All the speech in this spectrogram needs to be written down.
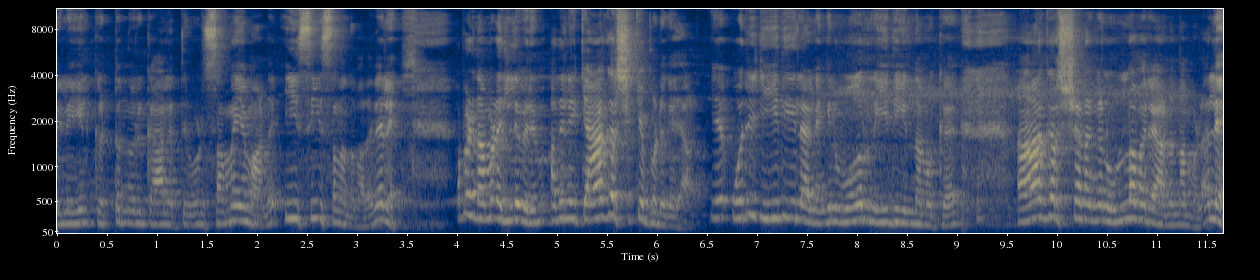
വിലയിൽ കിട്ടുന്ന ഒരു കാലത്തിൽ ഒരു സമയമാണ് ഈ സീസൺ എന്ന് പറയുന്നത് അല്ലേ? അപ്പോൾ നമ്മളെല്ലാവരും അതിലേക്ക് ആകർഷിക്കപ്പെടുകയാണ്. ഒരു രീതിയിൽ അല്ലെങ്കിൽ വേറെ രീതിയിൽ നമുക്ക് ആകർഷണങ്ങൾ ഉള്ളവരാണ് നമ്മൾ അല്ലേ?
